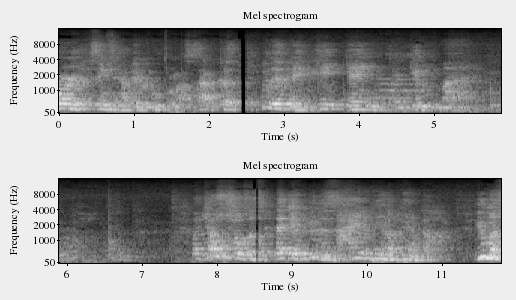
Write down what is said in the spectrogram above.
word seems to have been removed from our society because we live in a get, gain, and giving mind. But Joseph shows us that if you desire to be in the plan of God, you must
